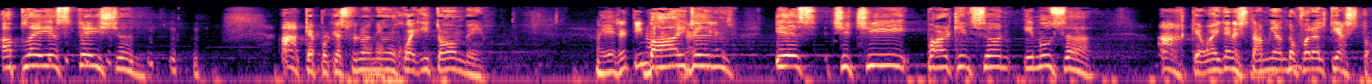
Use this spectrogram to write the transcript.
a PlayStation. Ah, que porque esto no es ningún jueguito, hombre. Ese Tino, Biden is Chichi, Parkinson y Musa. Ah, que Biden está meando fuera el tiesto.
